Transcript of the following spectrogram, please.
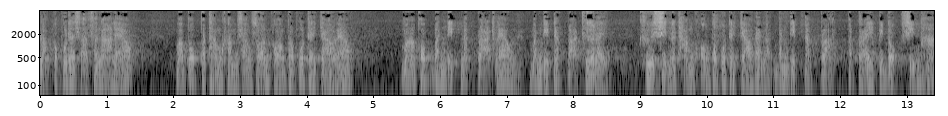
หลักพระพุทธศาสนาแล้ว มาพบพระธรรมคำสั่งสอนของพระพุทธเจ้าแล้ว มาพบบัณฑิตนักปราชญ์แล้ว บัณฑิตนักปราชญ์คืออะไร คือศีลธรรมของพระพุทธเจ้านั่นแหละบัณฑิตนักปราชญ์ปไตรปิฎกศีลห้า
